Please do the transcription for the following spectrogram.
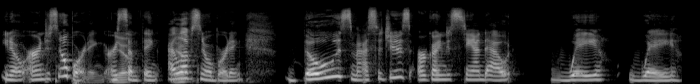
you know, are into snowboarding or Yep. something. I Yep. love snowboarding. Those messages are going to stand out way, way,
